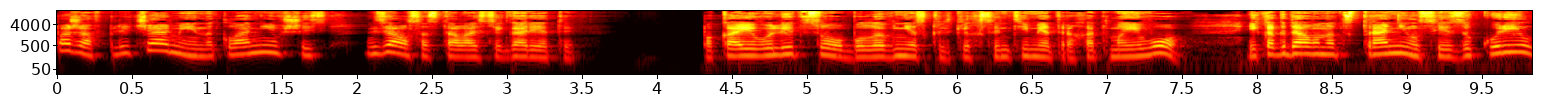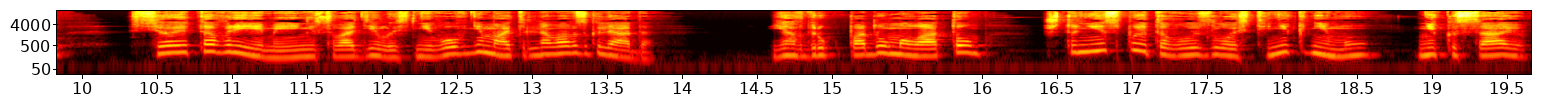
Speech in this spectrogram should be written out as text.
Пожав плечами и наклонившись, взял со стола сигареты. Пока его лицо было в нескольких сантиметрах от моего, и когда он отстранился и закурил, все это время и не сводило с него внимательного взгляда. Я вдруг подумала о том, что не испытываю злости ни к нему, ни к Исаю,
